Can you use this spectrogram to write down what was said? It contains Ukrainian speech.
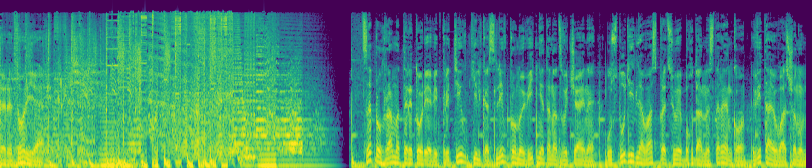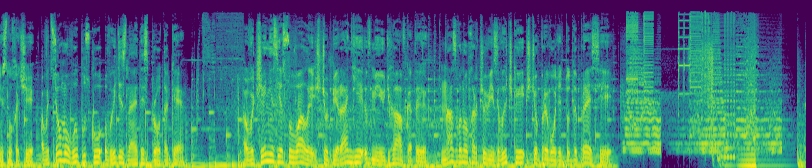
Територія відкриттів. Це програма Територія відкриттів. Кілька слів про новітнє та надзвичайне. У студії для вас працює Богдан Нестеренко. Вітаю вас, шановні слухачі. В цьому випуску ви дізнаєтесь про таке. Вчені з'ясували, що піраньї вміють гавкати. Названо харчові звички, що приводять до депресії.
